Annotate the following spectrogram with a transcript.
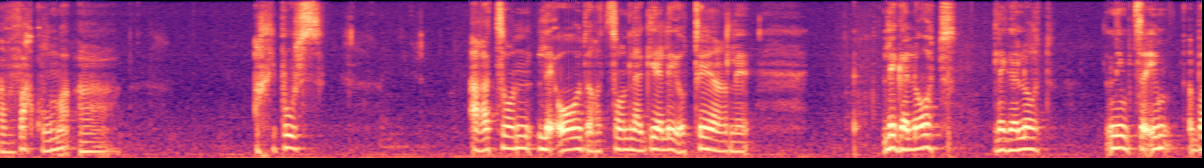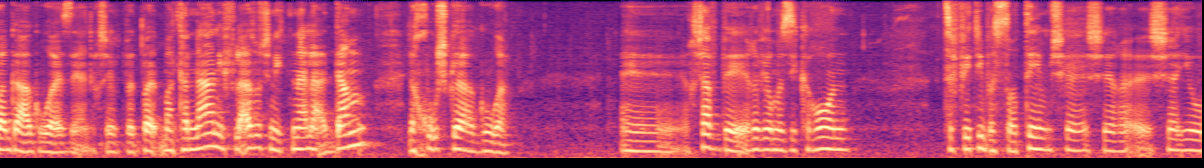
הוואקום, החיפוש, הרצון לעוד, הרצון להגיע ליותר, ל- לגלות, לגלות, נמצאים בגעגוע הזה, אני חושבת, במתנה הנפלאה הזאת שניתנה לאדם לחוש געגוע. אה, עכשיו, בערב יום הזיכרון, צפיתי בסרטים ש, ש, שהיו,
